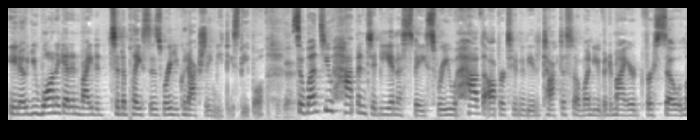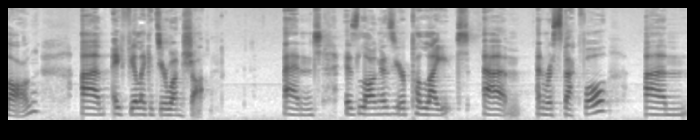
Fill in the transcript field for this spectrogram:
you know, you want to get invited to the places where you could actually meet these people. Okay. So once you happen to be in a space where you have the opportunity to talk to someone you've admired for so long, um, I feel like it's your one shot. And as long as you're polite um, and respectful um,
